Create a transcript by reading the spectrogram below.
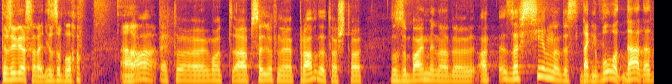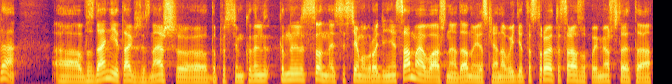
ты живешь ради зубов. А да, это вот абсолютная правда, то, что за зубами надо... За всем надо... Так вот, да-да-да. А, в здании также, знаешь, э, допустим, канализационная система вроде не самая важная, да, но если она выйдет из строя, ты сразу поймешь, что это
